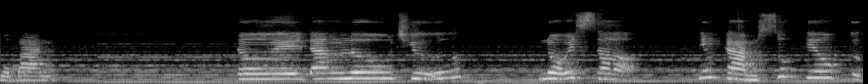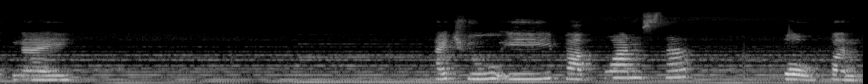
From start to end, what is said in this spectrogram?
của bạn. Nơi đang lưu trữ nỗi sợ, những cảm xúc tiêu cực này. Hãy chú ý và quan sát bộ phận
